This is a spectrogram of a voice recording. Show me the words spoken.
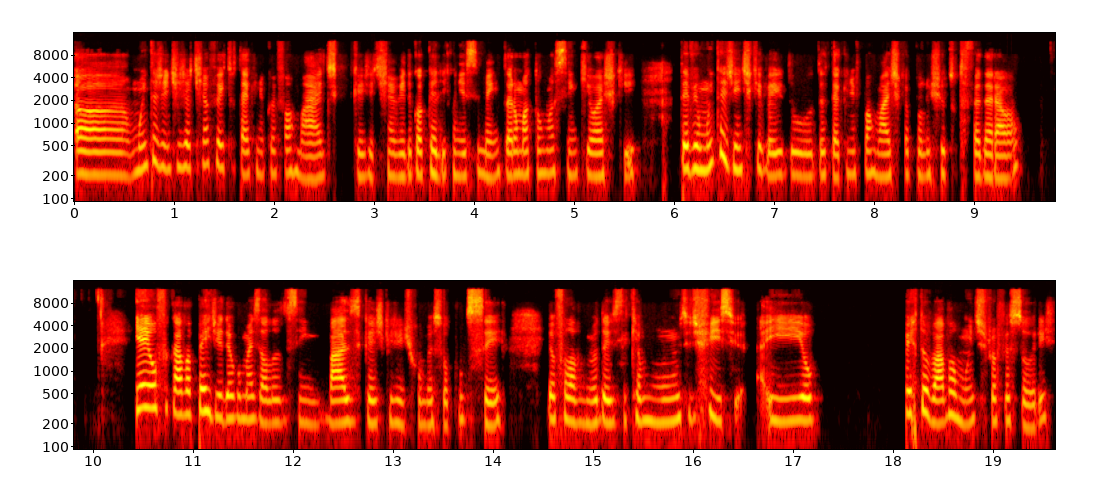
ah, muita gente já tinha feito técnico informática, já tinha vindo com aquele conhecimento. Era uma turma assim que eu acho que teve muita gente que veio do, do técnico informática pelo Instituto Federal. E aí eu ficava perdida em algumas aulas assim básicas que a gente começou com C. Eu falava, meu Deus, isso aqui é muito difícil. E eu perturbava muitos professores.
